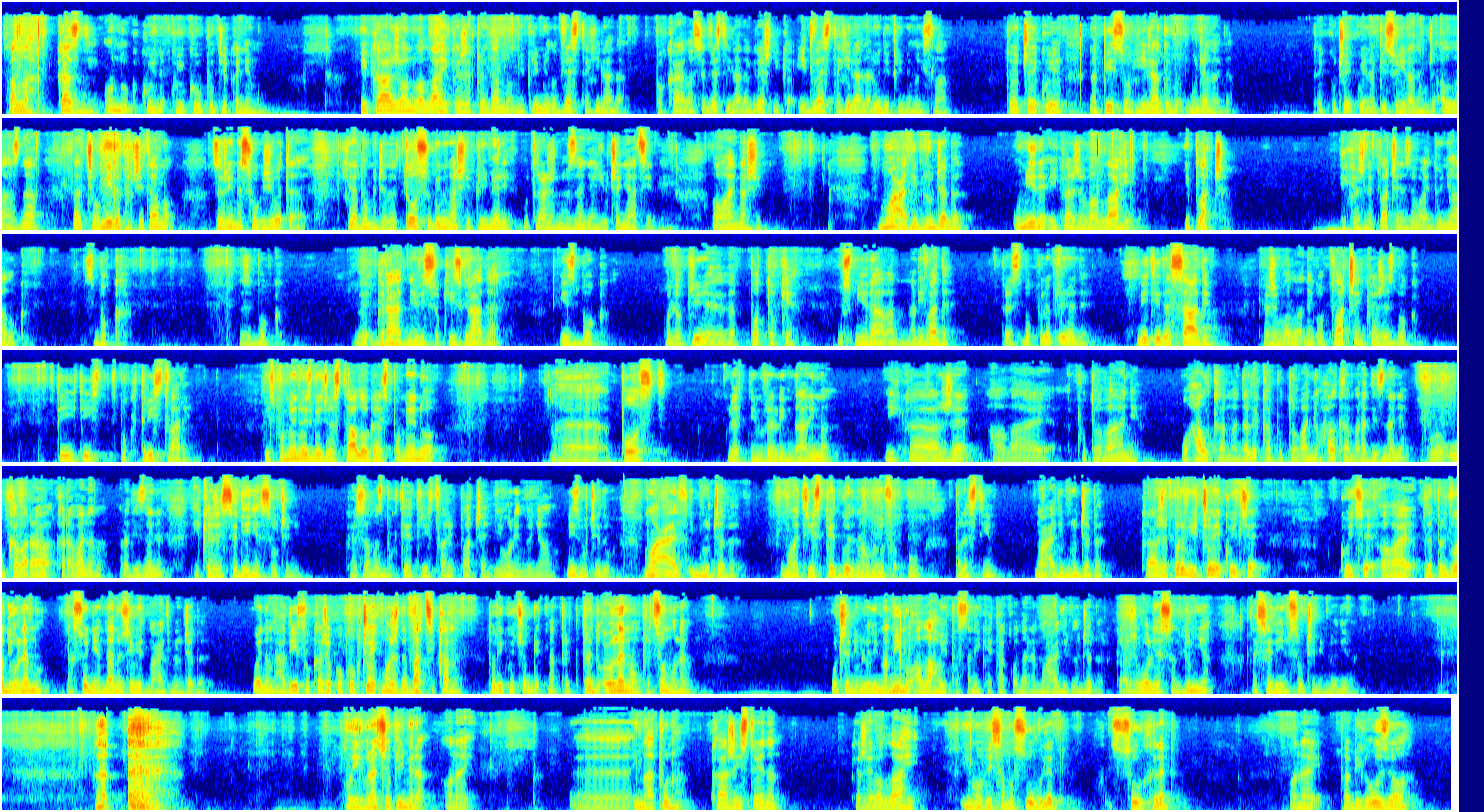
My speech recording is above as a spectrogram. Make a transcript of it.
Allah kazni onog koji, koji, koji uputio ka njemu. I kaže on, vallahi, kaže, predavno mi je primilo 200.000, pokajalo se 200.000 grešnika i 200.000 ljudi primilo islam. To je čovjek koji je napisao hiljadu muđeleda. Taj čovjek koji je napisao hiljada muđeleda. Allah zna da li ćemo mi da pročitamo za vrijeme svog života hiljada muđeleda. To su bili naši primjeri u traženju znanja i učenjaci ovaj naši. Muad ibn Džebel umire i kaže, vallahi, i plače. I kaže, ne plače za ovaj dunjaluk zbog, zbog gradnje visokih zgrada i zbog poljoprivrede da potoke usmiravam na livade. To je zbog poljoprivrede. Niti da sadim, kaže, nego plačem, kaže, zbog ti, ti, zbog tri stvari. I spomenuo između ostaloga, je spomenuo e, post letnim vrelim danima i kaže ovaj putovanje u halkama, daleka putovanja u halkama radi znanja, u, u karavanama radi znanja i kaže sedinje se učenim. Kaže samo zbog te tri stvari plačem i volim dunjalu. Ni zbog čega Muaz ibn Džebe, imao je 35 godina umro u, u Palestinu. Muaz ibn Džebe. Kaže prvi čovjek koji će koji će ovaj da predvodi ulemu na sudnjem danu će biti Mu'ad ibn Džebe. U jednom hadisu kaže koliko čovjek može da baci kamen, toliko će on biti napred, pred ulemom, pred svom ulemom učenim ljudima mimo Allahovih poslanika i tako dalje. Muad ibn Džabel kaže, volio sam dunja da sjedim sa učenim ljudima. Ovih braća primjera, onaj, e, ima puno. Kaže isto jedan, kaže, vallahi, imao bi samo suv leb, suv hleb, onaj, pa bi ga uzeo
